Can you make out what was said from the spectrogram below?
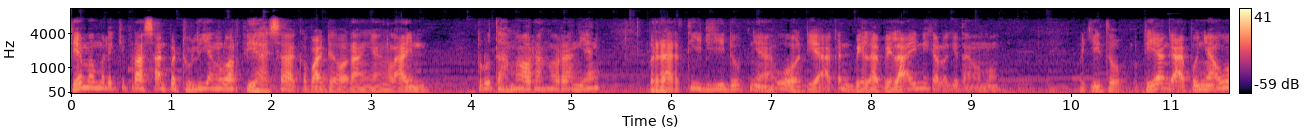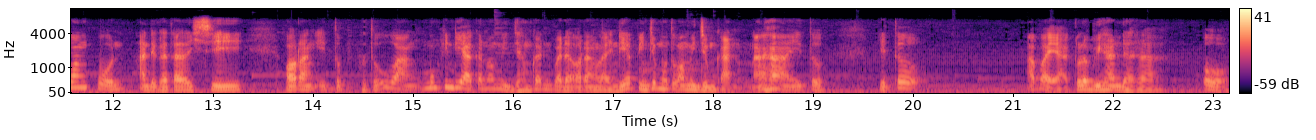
Dia memiliki perasaan peduli yang luar biasa kepada orang yang lain, terutama orang-orang yang berarti di hidupnya. Wah, dia akan bela-bela ini kalau kita ngomong. Begitu. Dia nggak punya uang pun, ada kata si orang itu butuh uang, mungkin dia akan meminjamkan pada orang lain. Dia pinjam untuk meminjamkan. Nah, itu. Itu apa ya? Kelebihan darah oh,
